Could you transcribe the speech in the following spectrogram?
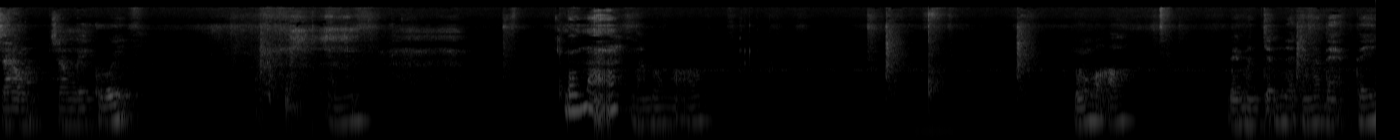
xong xong cái cuối. Bốn ổ mà bốn ổ bốn ổ để mình chỉnh lại cho nó đẹp tí.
